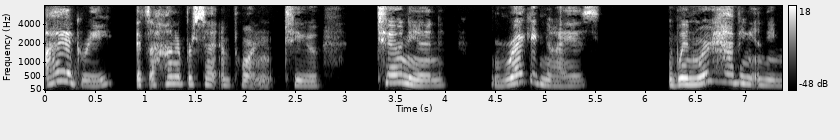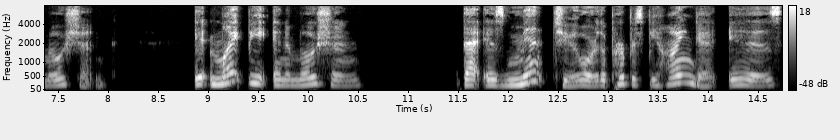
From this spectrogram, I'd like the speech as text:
I agree. It's a hundred percent important to tune in, recognize when we're having an emotion. It might be an emotion that is meant to, or the purpose behind it is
